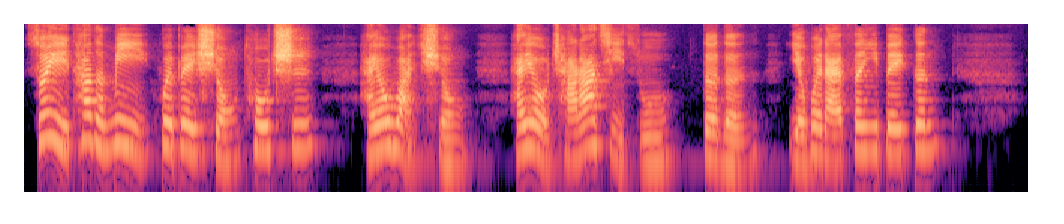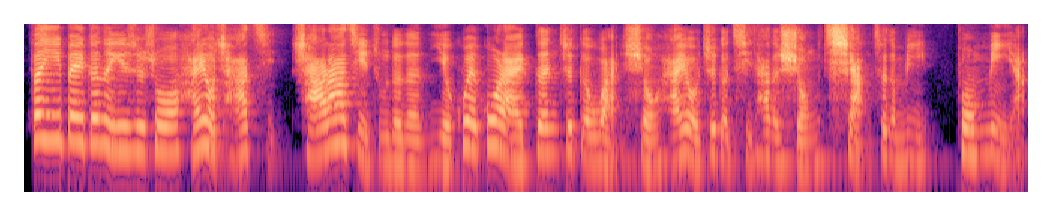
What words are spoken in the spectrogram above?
所以他的蜜会被熊偷吃，还有浣熊，还有查拉几族的人也会来分一杯羹。”分一杯羹的意思说，还有查几查拉几族的人也会过来跟这个浣熊，还有这个其他的熊抢这个蜜蜂蜜啊。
